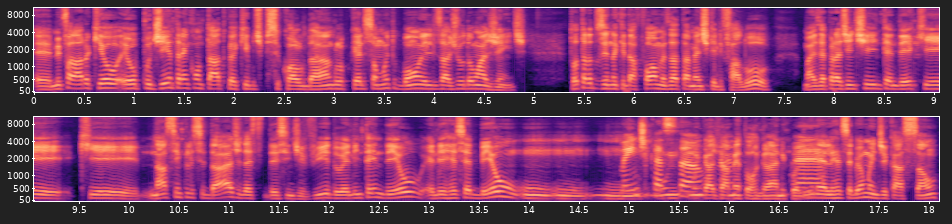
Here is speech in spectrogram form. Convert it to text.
é, me falaram que eu, eu podia entrar em contato com a equipe de psicólogo da Ângulo, porque eles são muito bons, eles ajudam a gente. Estou traduzindo aqui da forma exatamente que ele falou, mas é para a gente entender que, que na simplicidade desse, desse, indivíduo, ele entendeu, ele recebeu um, um, uma indicação, um, um engajamento né? orgânico ali, é. né? Ele recebeu uma indicação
